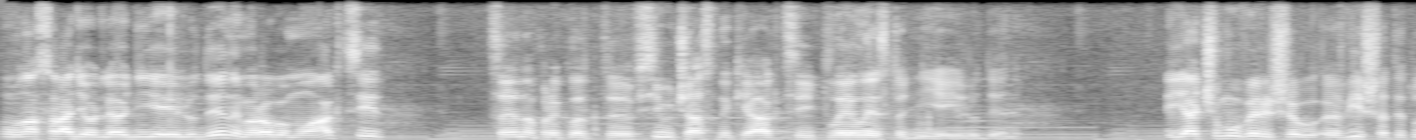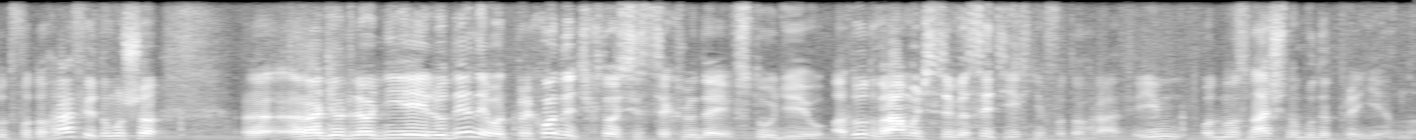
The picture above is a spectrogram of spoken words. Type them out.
У нас радіо для однієї людини, ми робимо акції. Це, наприклад, всі учасники акції плейлист однієї людини. Я чому вирішив е, вішати тут фотографію? Тому що е, радіо для однієї людини, от приходить хтось із цих людей в студію, а тут в рамочці висить їхні фотографії. Їм однозначно буде приємно.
